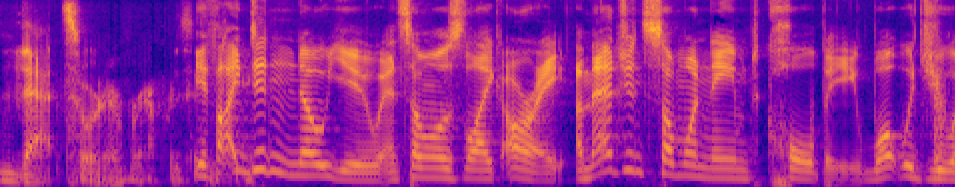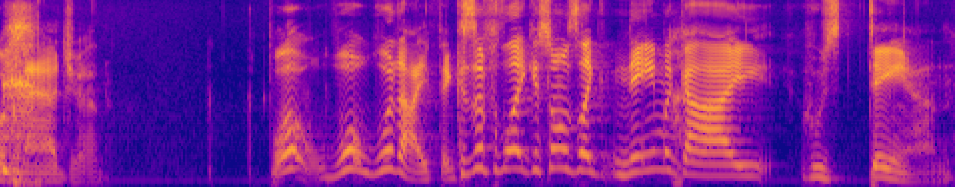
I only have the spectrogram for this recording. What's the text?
that sort of representation. If I didn't know you and someone was like, "All right, imagine someone named Colby," what would you imagine? What what would I think? Because if like if someone's like, name a guy who's Dan,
